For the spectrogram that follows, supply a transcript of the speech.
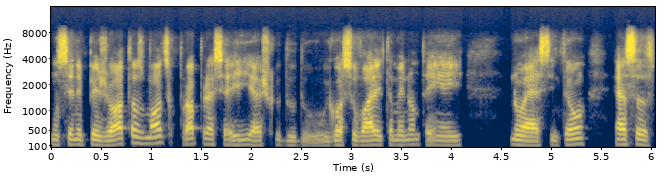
um CNPJ, aos modos que o próprio SRI, acho que do, do Iguaçu Vale também não tem aí no Oeste. Então, essas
